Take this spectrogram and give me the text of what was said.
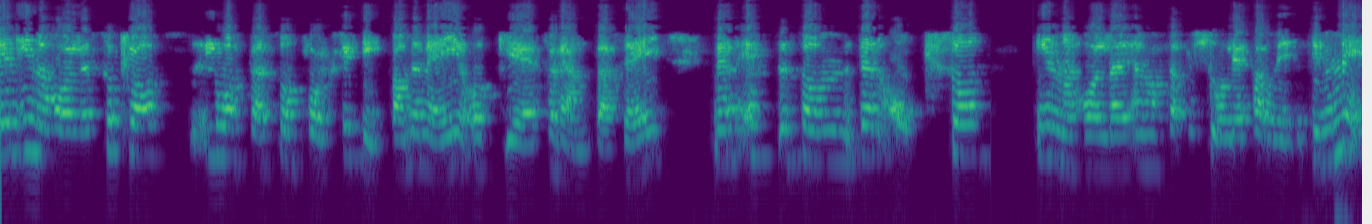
den innehåller såklart låtar som folk förknippar med mig och eh, förväntar sig. Men eftersom den också innehåller en massa personliga favoriter till mig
